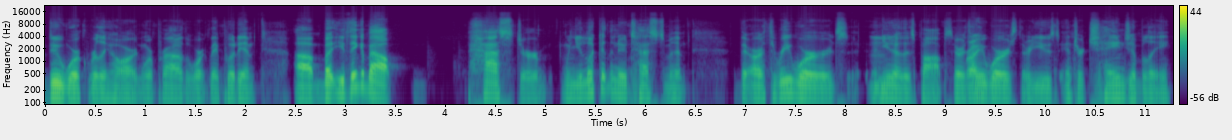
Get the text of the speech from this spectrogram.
do work really hard, and we're proud of the work they put in. Uh, but you think about pastor, when you look at the New Testament, there are three words, and you know this, Pops. There are three Mm. Words that are used interchangeably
